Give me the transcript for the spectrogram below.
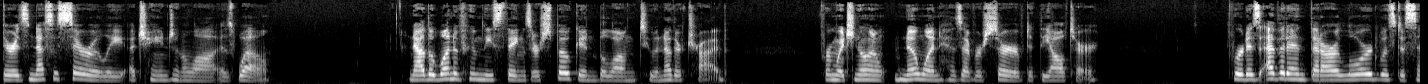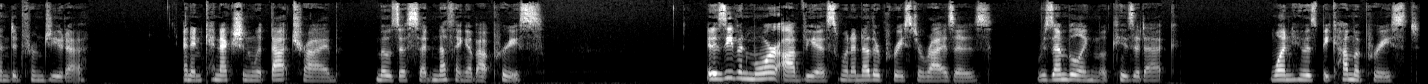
there is necessarily a change in the law as well. Now, the one of whom these things are spoken belonged to another tribe, from which no, no one has ever served at the altar. For it is evident that our Lord was descended from Judah, and in connection with that tribe, Moses said nothing about priests. It is even more obvious when another priest arises, resembling Melchizedek, one who has become a priest,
